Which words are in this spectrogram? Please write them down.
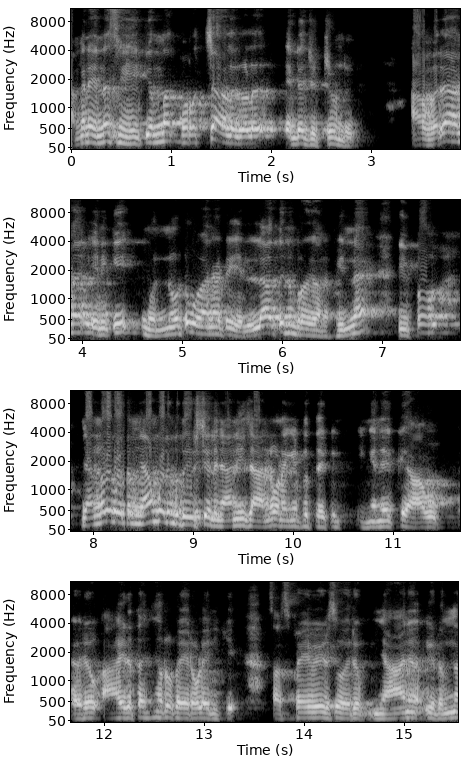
അങ്ങനെ എന്നെ സ്നേഹിക്കുന്ന കുറച്ച് ആളുകൾ എന്റെ ചുറ്റുമുണ്ട്. അവരാണ് എനിക്ക് മുന്നോട്ട് പോകാനായിട്ട് എല്ലാത്തിനും പ്രയോജനം. പിന്നെ ഇപ്പൊ ഞങ്ങൾ പോലും ഞാൻ പോലും പ്രതീക്ഷിച്ചില്ല. ഞാൻ ഈ ചാനൽ തുടങ്ങിയപ്പോഴത്തേക്കും ഇങ്ങനെയൊക്കെ ആവും. ഒരു ആയിരത്തി അഞ്ഞൂറ് പേരോളം എനിക്ക് സബ്സ്ക്രൈബേഴ്സ് വരും. ഞാൻ ഇടുന്ന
